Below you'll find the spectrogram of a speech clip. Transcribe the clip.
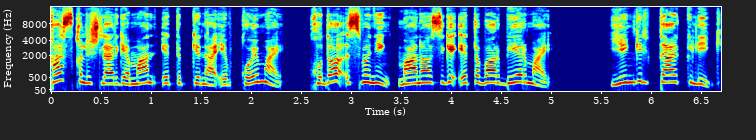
qasd qilishlarga man etibgina e, qo'ymay xudo ismining ma'nosiga e'tibor bermay yengiltaklik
